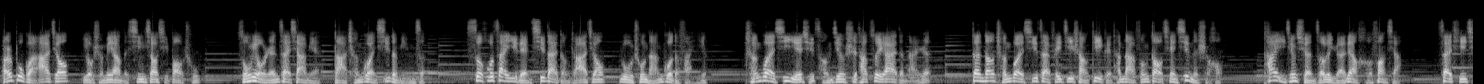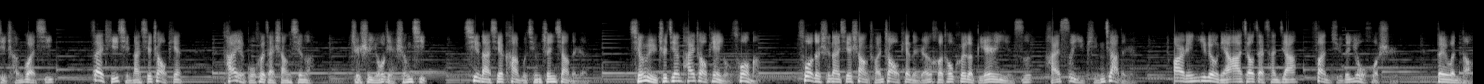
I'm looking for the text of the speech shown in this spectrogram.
而不管阿娇有什么样的新消息爆出，总有人在下面打陈冠希的名字，似乎在一脸期待等着阿娇露出难过的反应。陈冠希也许曾经是他最爱的男人，但当陈冠希在飞机上递给他那封道歉信的时候，他已经选择了原谅和放下。再提起陈冠希，再提起那些照片，他也不会再伤心了，只是有点生气，气那些看不清真相的人。情侣之间拍照片有错吗？错的是那些上传照片的人和偷窥了别人隐私还肆意评价的人。二零一六年，阿娇在参加《饭局的诱惑》时被问到：“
